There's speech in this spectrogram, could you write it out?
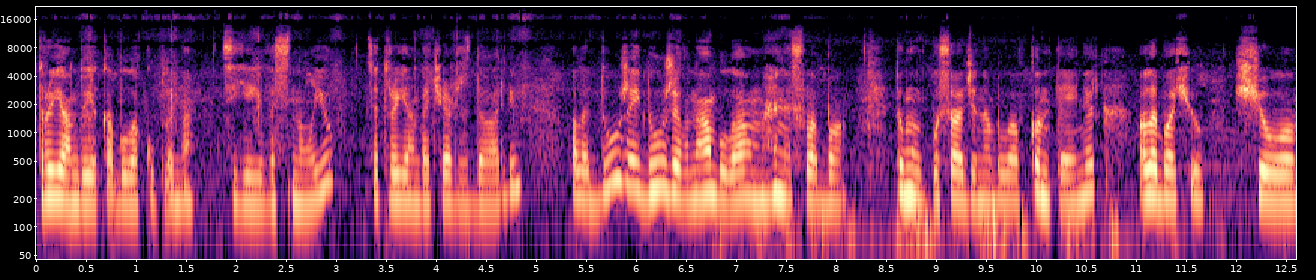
троянду, яка була куплена цією весною. Це троянда Чарльз Дарвін. Але дуже і дуже вона була у мене слаба. Тому посаджена була в контейнер, але бачу, що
